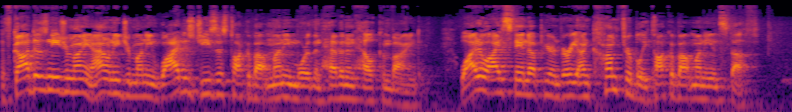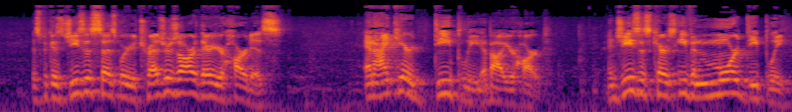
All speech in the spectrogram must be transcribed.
If God doesn't need your money, and I don't need your money, why does Jesus talk about money more than heaven and hell combined? Why do I stand up here and very uncomfortably talk about money and stuff? It's because Jesus says, Where your treasures are, there your heart is. And I care deeply about your heart. And Jesus cares even more deeply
